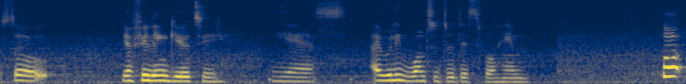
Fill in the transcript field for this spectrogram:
So, you're feeling guilty. Yes, I really want to do this for him. But,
